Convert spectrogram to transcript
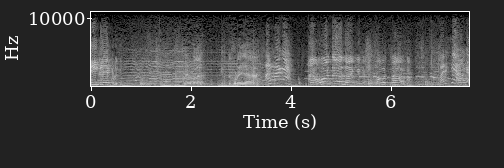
நீங்களே கொடுங்க. ஏழுமலை எடுத்து கூடயா வாங்க வாங்க. ஆ, ஒவ்வொருத்தரா வந்து வாங்கிக்கோங்க. ஒவ்வொருத்தரா வரணும். வரிசையா வாங்க.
